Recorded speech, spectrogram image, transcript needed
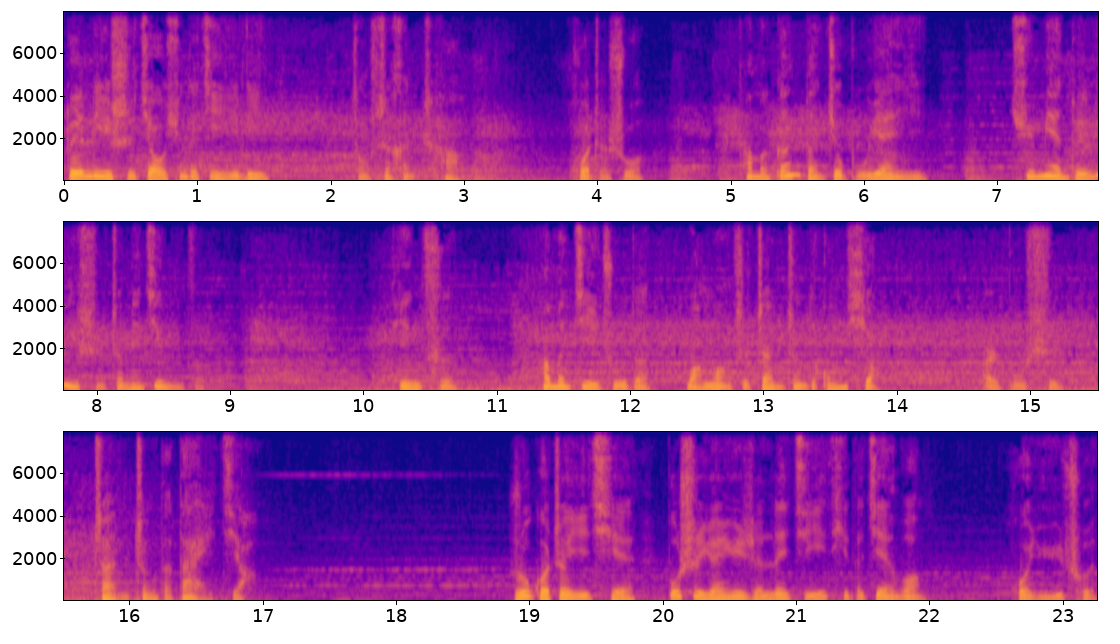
对历史教训的记忆力总是很差，或者说，他们根本就不愿意去面对历史这面镜子。因此，他们记住的往往是战争的功效，而不是战争的代价。如果这一切不是源于人类集体的健忘或愚蠢，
